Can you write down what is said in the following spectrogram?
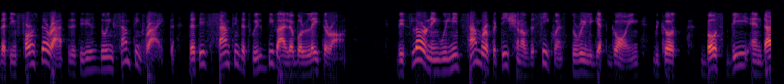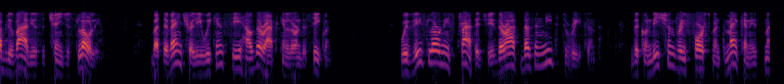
that informs the rat that it is doing something right, that is something that will be valuable later on. This learning will need some repetition of the sequence to really get going because both V and W values change slowly. But eventually we can see how the rat can learn the sequence. With this learning strategy, the rat doesn't need to reason. The conditioned reinforcement mechanism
